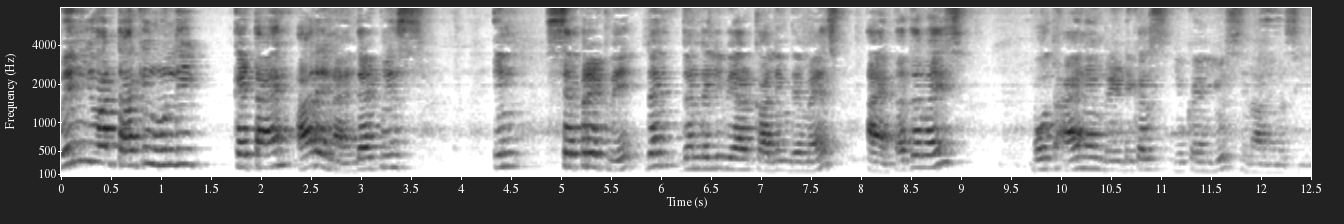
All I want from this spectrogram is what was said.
When you are talking only cation or anion, that means in separate way, then generally we are calling them as ion. Otherwise, both ion and radicals you can use synonymously.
